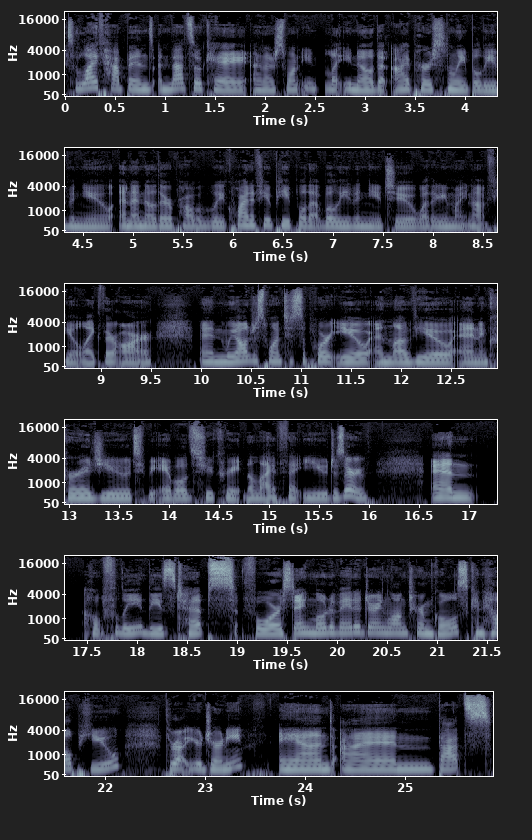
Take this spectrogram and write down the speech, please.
So life happens, and that's okay. And I just want to let you know that I personally believe in you, and I know there are probably quite a few people that believe in you too, whether you might not feel like there are. And we all just want to support you and love you and encourage you to be able to create the life that you deserve. And hopefully, these tips for staying motivated during long term goals can help you throughout your journey. And, and that's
